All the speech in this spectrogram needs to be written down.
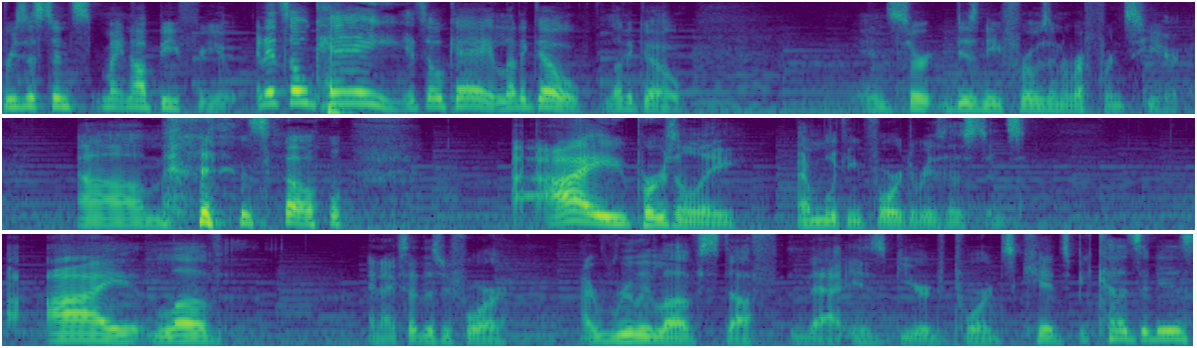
Resistance might not be for you. And it's okay. It's okay. Let it go. Let it go. Insert Disney Frozen reference here. Um, so, I personally am looking forward to Resistance. I love, and I've said this before, I really love stuff that is geared towards kids because it is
